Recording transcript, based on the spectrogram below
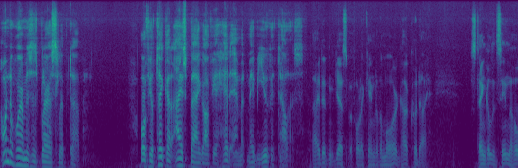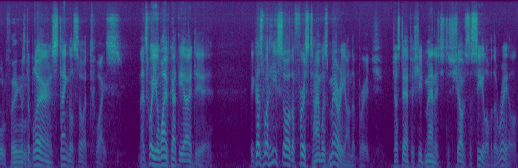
I wonder where Mrs. Blair slipped up. Or if you'll take that ice bag off your head, Emmett, maybe you could tell us. I didn't guess before I came to the morgue. How could I? Stengel had seen the whole thing. And... Mr. Blair, Stengel saw it twice. That's where your wife got the idea. Because what he saw the first time was Mary on the bridge, just after she'd managed to shove Cecile over the rail.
